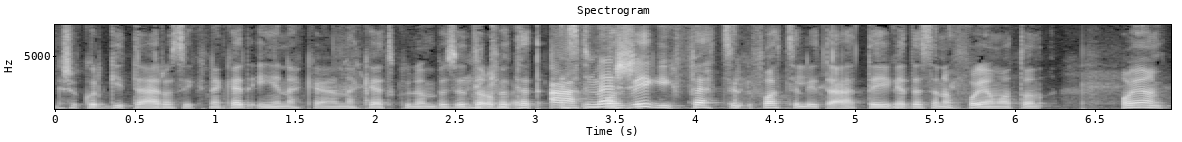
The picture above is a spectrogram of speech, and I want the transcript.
és akkor gitározik neked, énekel neked különböző dolgokat. Tehát át, mes- végig facilitált téged ezen a folyamaton. Olyan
